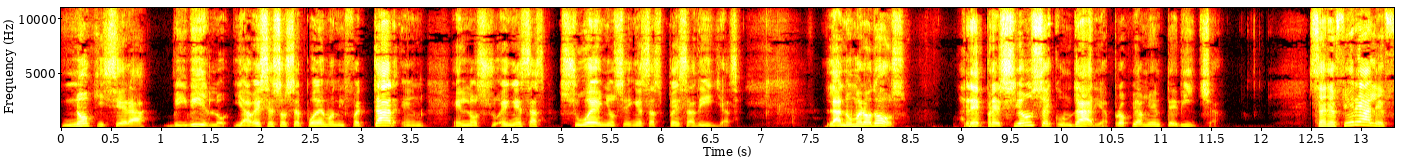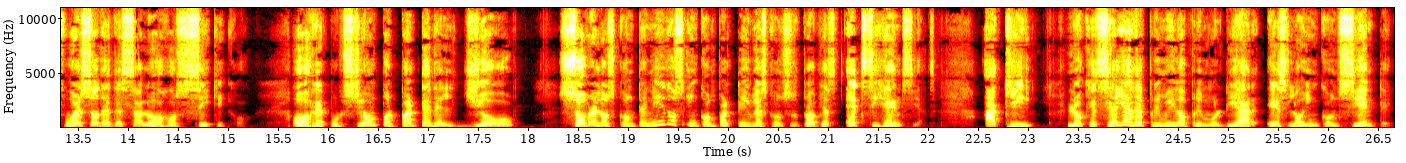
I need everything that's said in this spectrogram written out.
no quisiera vivirlo. Y a veces eso se puede manifestar en, en, los, en esos sueños y en esas pesadillas. La número dos, represión secundaria, propiamente dicha. Se refiere al esfuerzo de desalojo psíquico o repulsión por parte del yo sobre los contenidos incompatibles con sus propias exigencias. Aquí lo que se haya reprimido primordial es lo inconsciente.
